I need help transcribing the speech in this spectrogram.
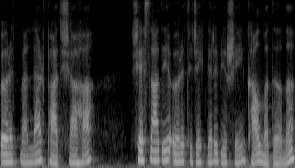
öğretmenler padişaha şehzadeye öğretecekleri bir şeyin kalmadığını,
